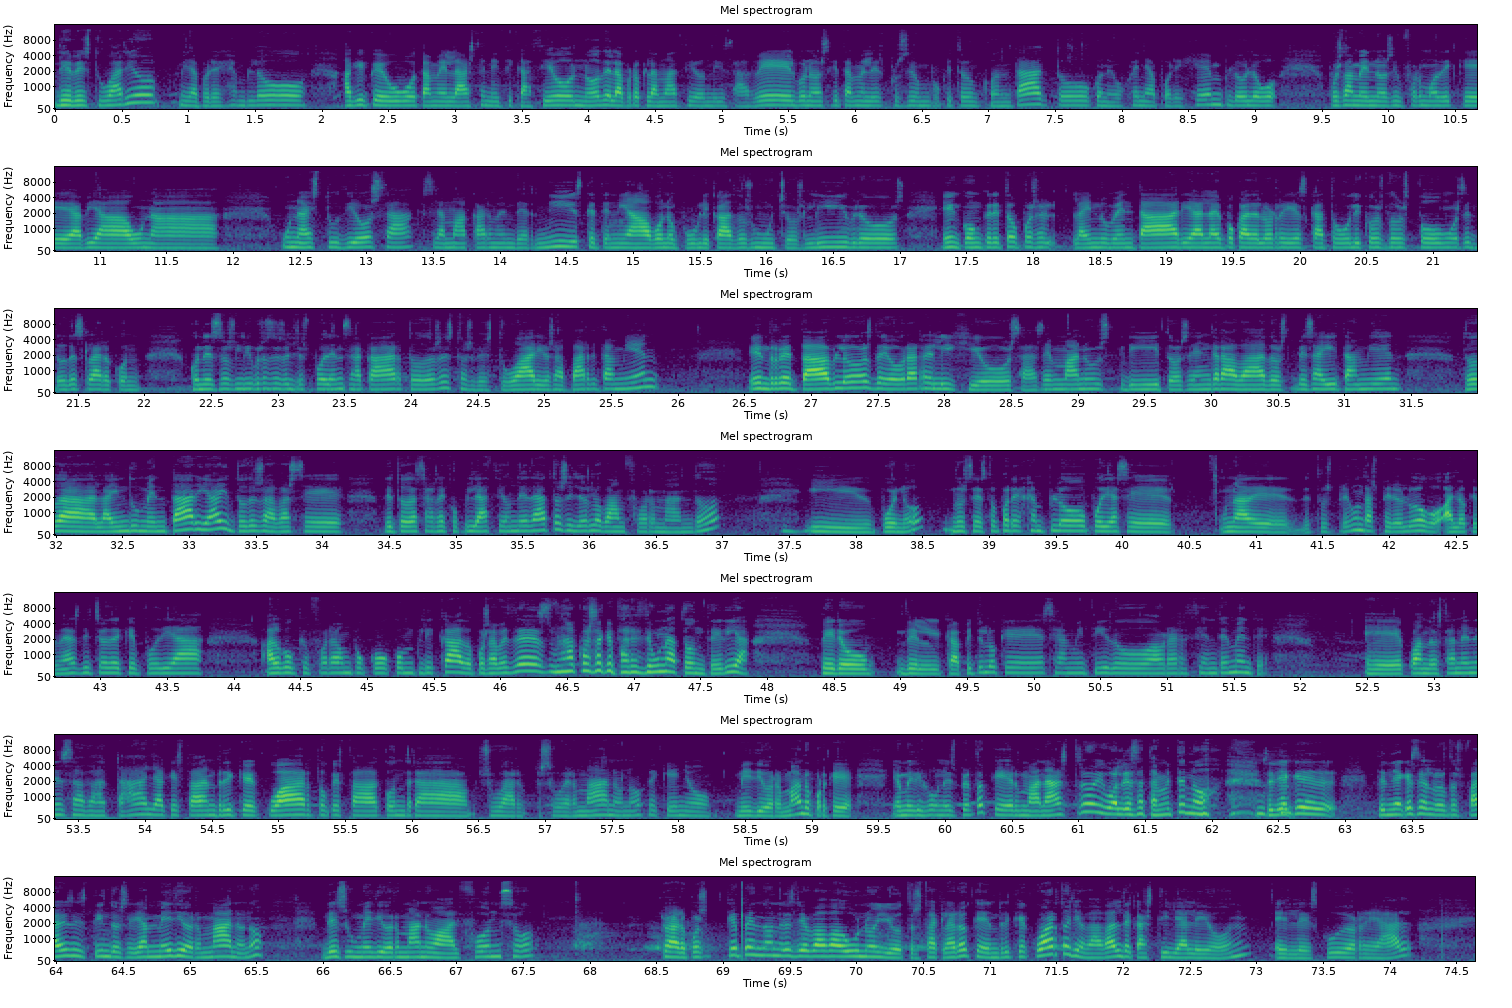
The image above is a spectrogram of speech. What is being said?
De vestuario, mira, por ejemplo, aquí que hubo también la escenificación ¿no? de la proclamación de Isabel, bueno, es que también les puse un poquito en contacto con Eugenia, por ejemplo, luego pues también nos informó de que había una una estudiosa que se llama Carmen Bernís, que tenía bueno, publicados muchos libros, en concreto pues, la indumentaria en la época de los reyes católicos, dos tomos, entonces claro, con, con esos libros ellos pueden sacar todos estos vestuarios, aparte también en retablos de obras religiosas, en manuscritos, en grabados, ves ahí también toda la indumentaria y entonces a base de toda esa recopilación de datos ellos lo van formando. Y bueno, no sé, esto por ejemplo podía ser una de, tus preguntas, pero luego a lo que me has dicho de que podía algo que fuera un poco complicado, pues a veces una cosa que parece una tontería, pero del capítulo que se ha emitido ahora recientemente, eh, cuando están en esa batalla, que está Enrique IV, que está contra su, su hermano, ¿no? Pequeño, medio hermano, porque ya me dijo un experto que hermanastro igual exactamente no, sería que tendría que ser los dos padres distintos, sería medio hermano, ¿no? De su medio hermano Alfonso. Claro, pues ¿qué pendones llevaba uno y otro? Está claro que Enrique IV llevaba el de Castilla-León, el escudo real,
